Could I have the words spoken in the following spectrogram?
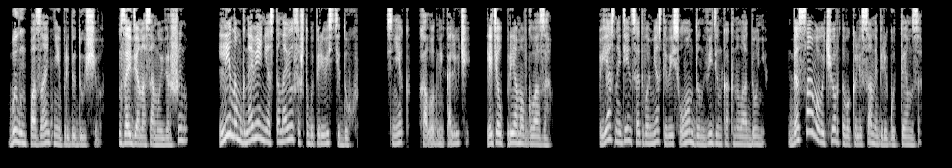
был импозантнее предыдущего. Зайдя на самую вершину, Ли на мгновение остановился, чтобы перевести дух. Снег, холодный и колючий, летел прямо в глаза. В ясный день с этого места весь Лондон виден как на ладони, до самого чертова колеса на берегу Темзы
